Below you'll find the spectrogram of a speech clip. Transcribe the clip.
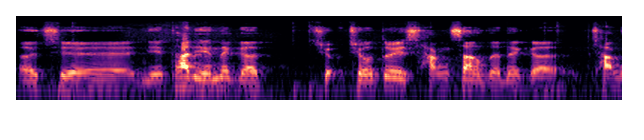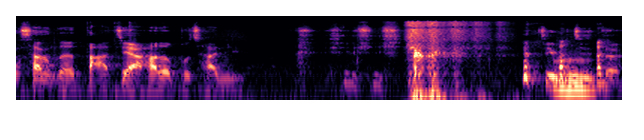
而且连他连那个球球队场上的那个场上的打架，他都不参与。记不记得？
